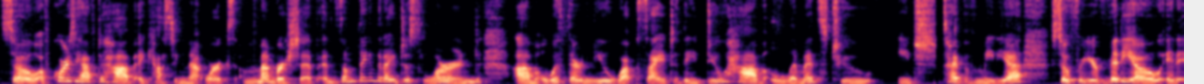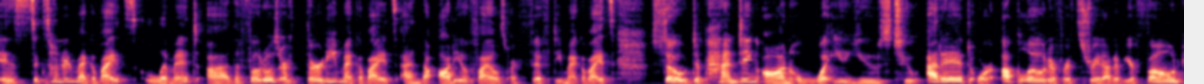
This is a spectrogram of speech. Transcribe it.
So of course you have to have a Casting Networks membership and something that I just learned um, with their new website, they do have limits to each type of media. So for your video, it is 600 megabytes limit. Uh, the photos are 30 megabytes and the audio files are 50 megabytes. So depending on what you use to edit or upload, or if it's straight out of your phone,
